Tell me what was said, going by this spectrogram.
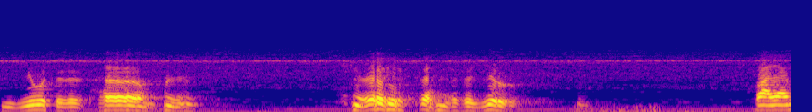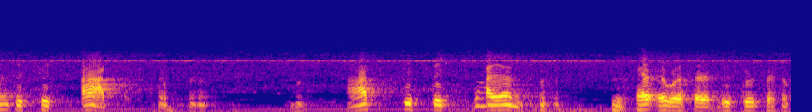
use the term very friends of you. Scientific art, artistic science. you have ever heard this two terms?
